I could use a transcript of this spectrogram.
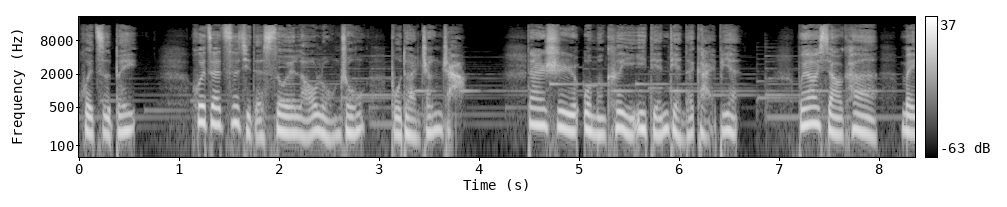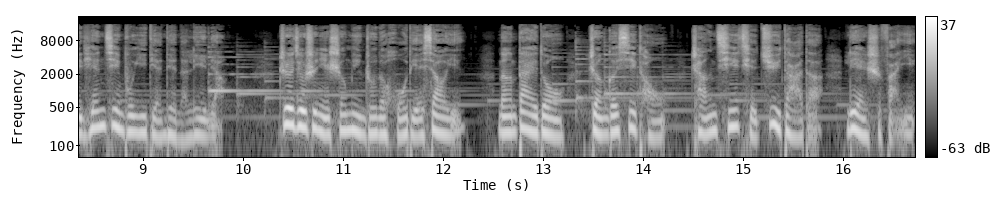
会自卑。会在自己的思维牢笼中不断挣扎，但是我们可以一点点的改变，不要小看每天进步一点点的力量，这就是你生命中的蝴蝶效应，能带动整个系统长期且巨大的链式反应。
